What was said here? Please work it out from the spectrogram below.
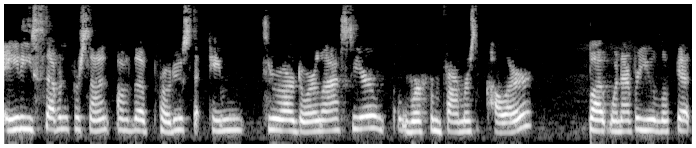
87% of the produce that came through our door last year were from farmers of color. But whenever you look at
